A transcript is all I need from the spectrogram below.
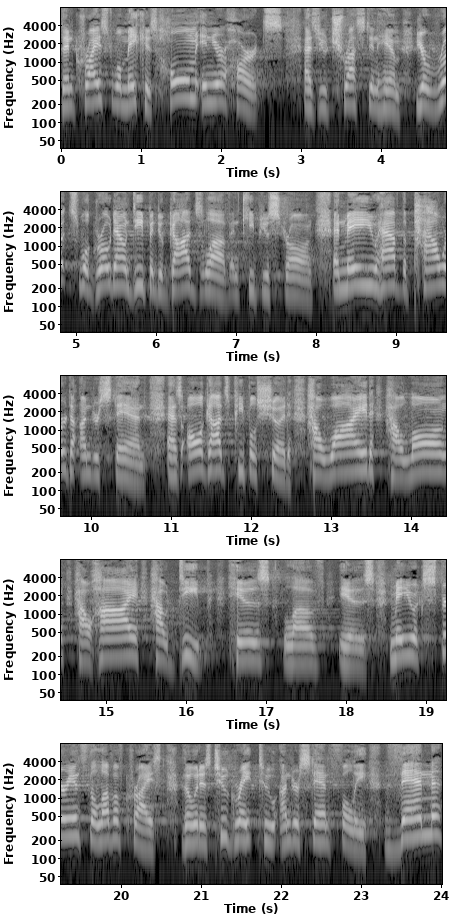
Then Christ will make his home in your hearts as you trust in him. Your roots will grow down deep into God's love and keep you strong. And may you have the power to understand, as all God's people should, how wide, how long, how high, how deep His love is. May you experience the love of Christ, though it is too great to understand fully. Then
